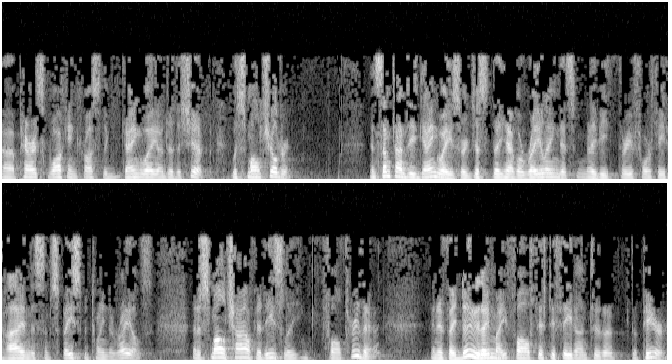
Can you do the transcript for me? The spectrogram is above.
uh, parents walking across the gangway under the ship with small children, and sometimes these gangways are just, they have a railing that's maybe three or four feet high, and there's some space between the rails. And a small child could easily fall through that. And if they do, they might fall 50 feet onto the, the pier.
